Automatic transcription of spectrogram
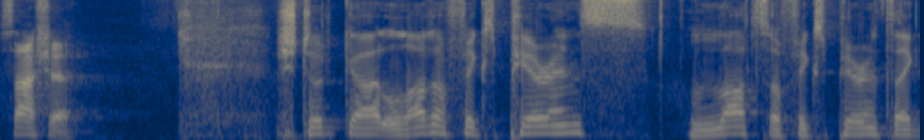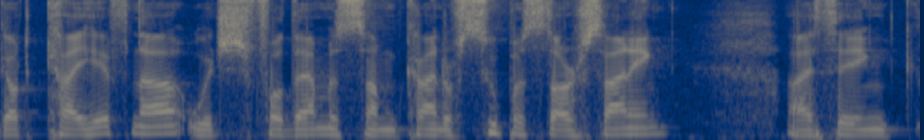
Sascha. Stuttgart, a lot of experience, lots of experience. They got Kai Häfner, which for them is some kind of superstar signing. I think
